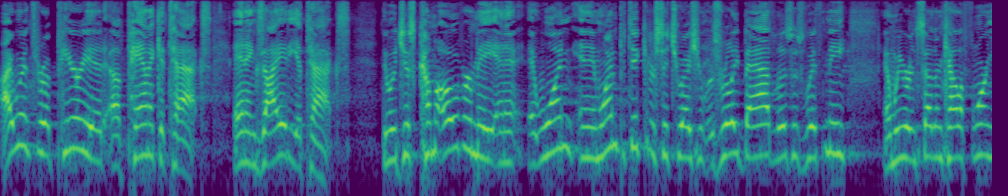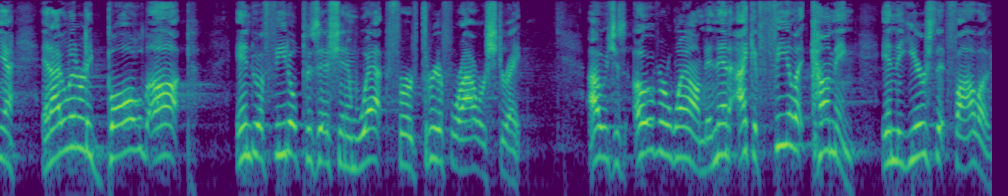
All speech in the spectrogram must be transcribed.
I went through a period of panic attacks and anxiety attacks that would just come over me. And at one, in one particular situation, it was really bad. Liz was with me, and we were in Southern California, and I literally balled up into a fetal position and wept for three or four hours straight. I was just overwhelmed. And then I could feel it coming in the years that followed.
